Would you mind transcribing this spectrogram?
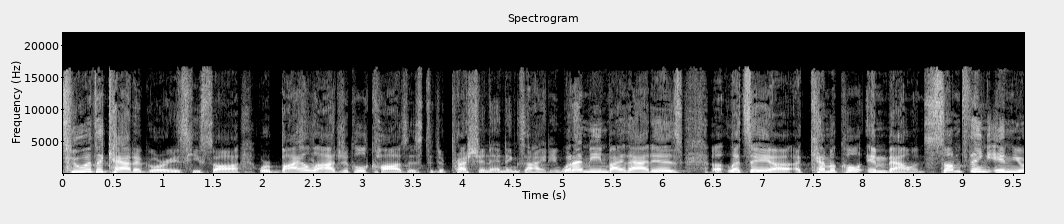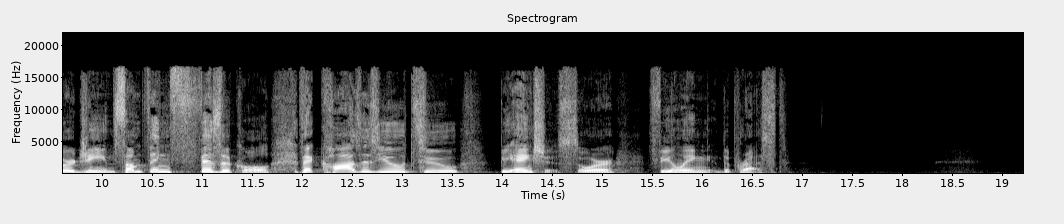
Two of the categories he saw were biological causes to depression and anxiety. What I mean by that is, uh, let's say a, a chemical imbalance, something in your genes, something physical that causes you to be anxious or feeling depressed.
